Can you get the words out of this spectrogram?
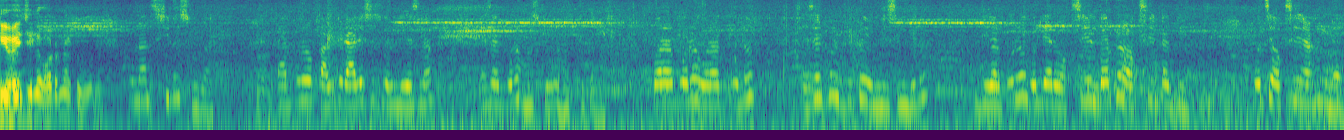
কি হয়েছিল ঘটনা একটু বলুন। ওনার ছিল সুগার। হ্যাঁ। তারপরে ও কালকে ডায়ালিসিস করে গিয়েছিলাম। এসার পরে হসপিটালে ভর্তি করি করার পরে ওরা এলো এসার পরে দুটো ইঞ্জেকশন দিল। দেওয়ার পরে বলি আর অক্সিজেন দরকার অক্সিজেনটা দিই বলছে অক্সিজেন এখন নেই।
